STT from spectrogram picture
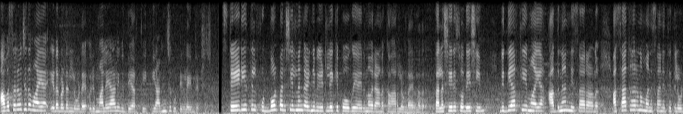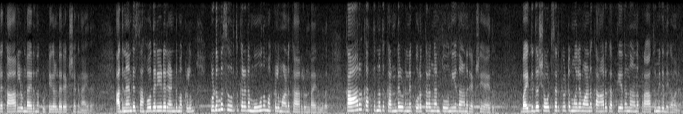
അവസരോചിതമായ ഇടപെടലിലൂടെ ഒരു മലയാളി വിദ്യാർത്ഥി ഈ അഞ്ച് കുട്ടികളെയും രക്ഷിച്ചു. സ്റ്റേഡിയത്തിൽ ഫുട്ബോൾ പരിശീലനം കഴിഞ്ഞ് വീട്ടിലേക്ക് പോവുകയായിരുന്നവരാണ് കാറിലുണ്ടായിരുന്നത്. തലശ്ശേരി സ്വദേശിയും വിദ്യാർത്ഥിയുമായ അദ്നാൻ നിസാറാണ് അസാധാരണ മനസാന്നിധ്യത്തിലൂടെ കാറിലുണ്ടായിരുന്ന കുട്ടികളുടെ രക്ഷകനായത്. അദ്നാന്റെ സഹോദരിയുടെ രണ്ട് മക്കളും കുടുംബ സുഹൃത്തുക്കളുടെ മൂന്ന് മക്കളുമാണ് കാറിലുണ്ടായിരുന്നത്. കാറ് കത്തുന്നത് കണ്ട ഉടനെ പുറത്തിറങ്ങാൻ തോന്നിയതാണ് രക്ഷയായതും. വൈദ്യുത ഷോർട്ട് സർക്യൂട്ട് മൂലമാണ് കാറ് കത്തിയതെന്നാണ് പ്രാഥമിക നിഗമനം.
